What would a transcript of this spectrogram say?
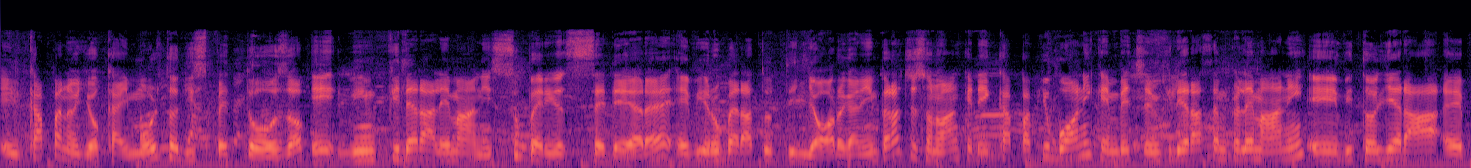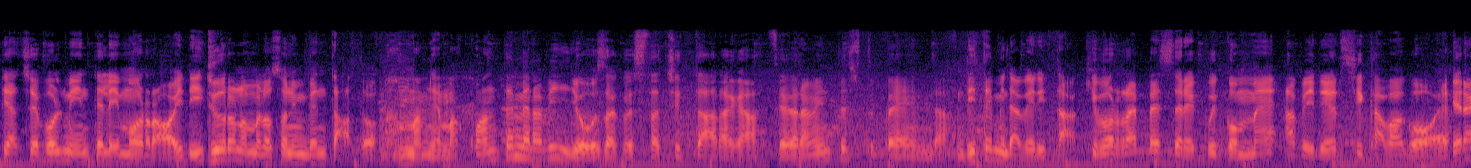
Il K è uno yokai molto dispettoso E vi infilerà le mani su per il sedere E vi ruberà tutti gli organi. Però ci sono anche dei K più buoni Che invece infilerà sempre le mani E vi toglierà eh, piacevolmente le emorroidi. Giuro non me lo sono inventato. Mamma mia ma quanto è meravigliosa questa città ragazzi È veramente stupenda. Ditemi la verità Chi vorrebbe essere qui con me a vedersi Kawagoe? E ragazzi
